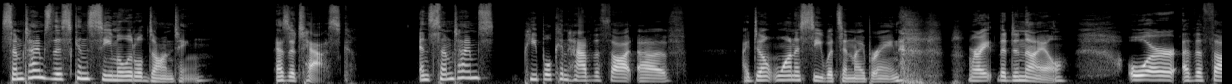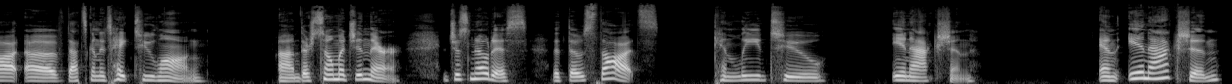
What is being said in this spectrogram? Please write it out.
Sometimes this can seem a little daunting as a task. And sometimes people can have the thought of, I don't want to see what's in my brain, right? The denial or the thought of that's going to take too long. Um, there's so much in there. Just notice that those thoughts can lead to inaction. And inaction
